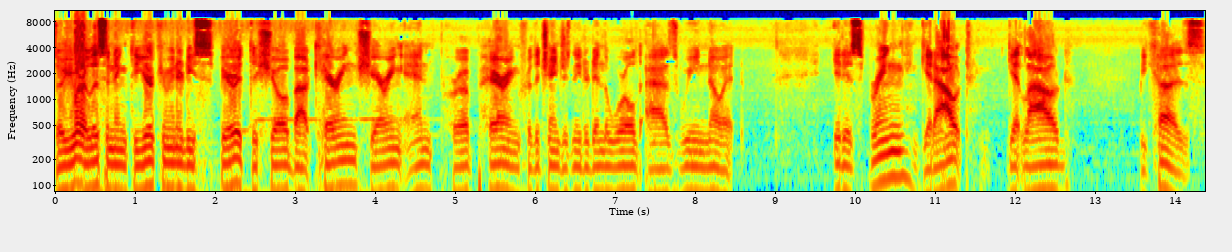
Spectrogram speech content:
So you are listening to Your Community Spirit, the show about caring, sharing, and preparing for the changes needed in the world as we know it. It is spring, get out, get loud, because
